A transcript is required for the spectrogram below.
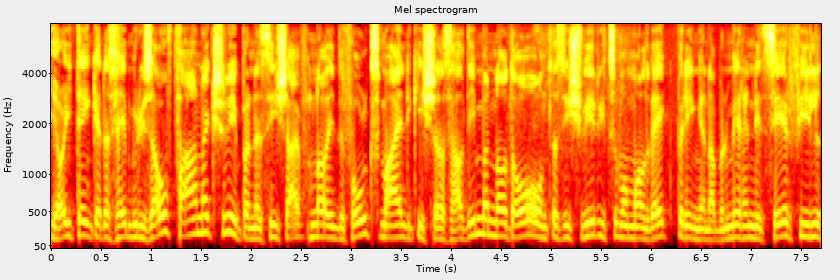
Ja, ich denke, das haben wir uns auf die Fahne geschrieben. Es ist einfach noch in der Volksmeinung ist das halt immer noch da und das ist schwierig zu mal wegbringen. Aber wir haben jetzt sehr viel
